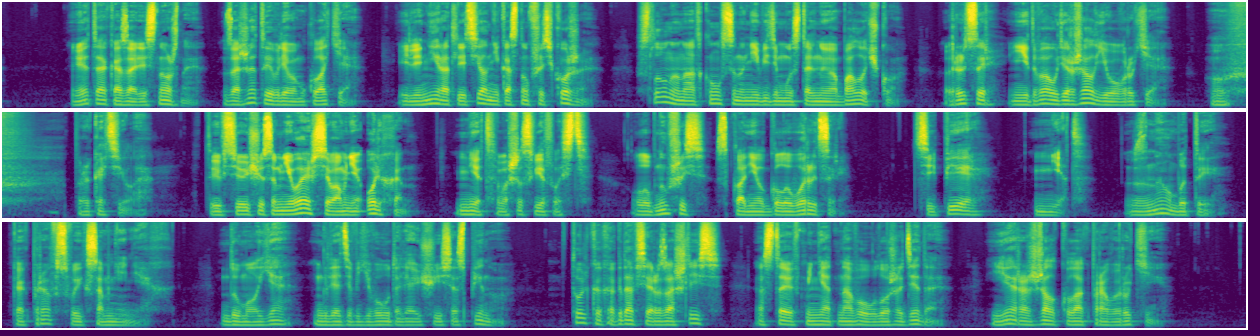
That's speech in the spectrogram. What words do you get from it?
Это оказались ножны, зажатые в левом кулаке. И Ленир отлетел, не коснувшись кожи, словно наткнулся на невидимую стальную оболочку. Рыцарь едва удержал его в руке. Ух, прокатило. «Ты все еще сомневаешься во мне, Ольхан?» «Нет, ваша светлость». Улыбнувшись, склонил голову рыцарь. Теперь нет. Знал бы ты, как прав в своих сомнениях. Думал я, глядя в его удаляющуюся спину. Только когда все разошлись, оставив меня одного у ложа деда, я разжал кулак правой руки.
